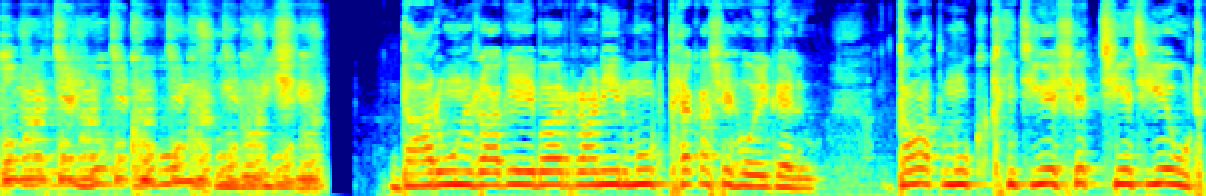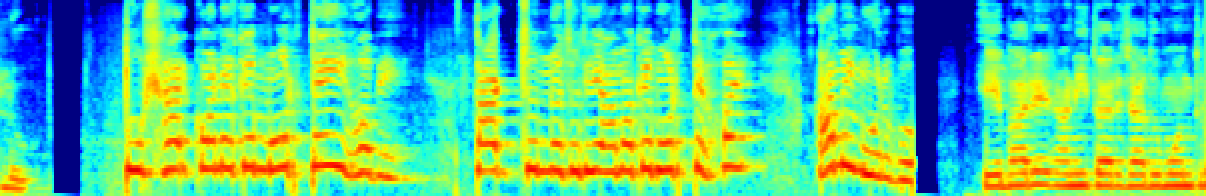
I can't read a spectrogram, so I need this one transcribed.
তোমার যে লক্ষ গুণ সুন্দরী সে। দারুণ রাগে এবার রানীর মুখ ফ্যাকাশে হয়ে গেল। দাঁত মুখ খিঁচিয়ে সে চেঁচিয়ে উঠল। তুষার কণাকে মরতেই হবে। তার জন্য যদি আমাকে মরতে হয় আমি মরব। এবারে রানী তার জাদুমন্ত্র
